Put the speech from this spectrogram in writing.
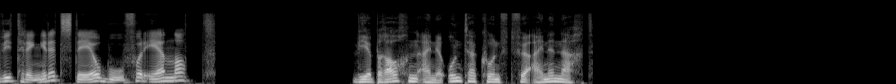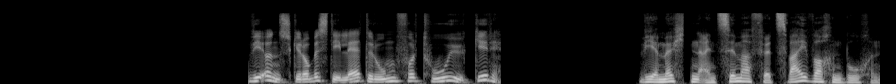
Vi trenger et sted å bo for en natt. Wir brauchen eine Unterkunft für eine Nacht. Vi ønsker å bestille et rom for to uker. Wir möchten ein Zimmer für zwei Wochen buchen.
